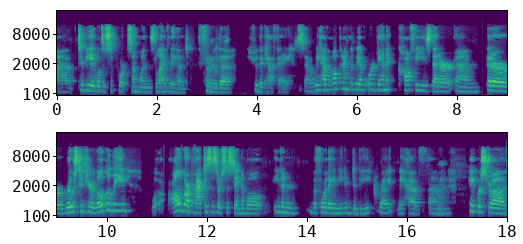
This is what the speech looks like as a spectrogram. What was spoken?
have to be able to support someone's livelihood through the through the cafe. So we have all kinds of we have organic coffees that are um, that are roasted here locally. All of our practices are sustainable even before they needed to be right? We have um, wow. paper straws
